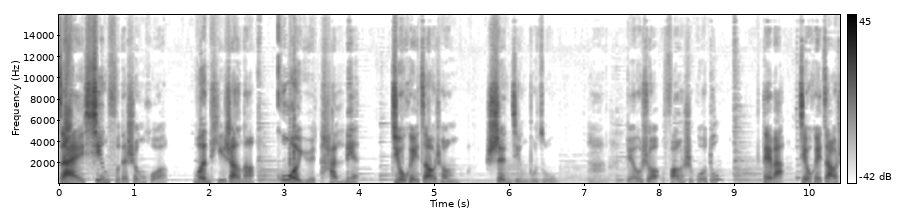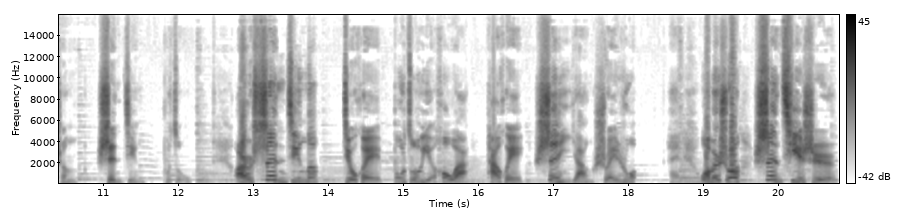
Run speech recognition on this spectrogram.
在幸福的生活问题上呢，过于贪恋，就会造成肾精不足啊。比如说房事过度，对吧？就会造成肾精不足，而肾精呢，就会不足以后啊。它会肾阳衰弱，哎，我们说肾气是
